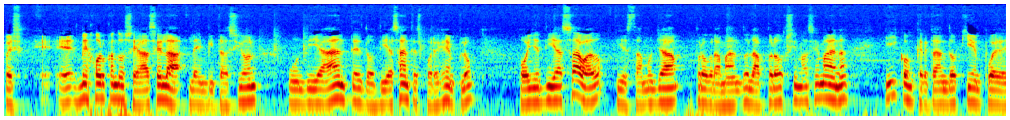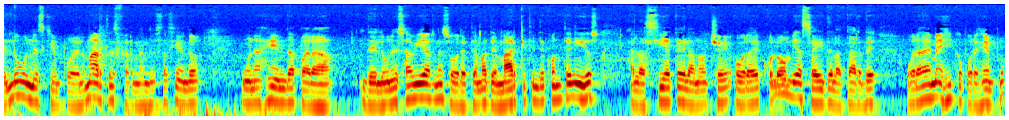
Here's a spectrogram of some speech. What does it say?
pues es mejor cuando se hace la, la invitación un día antes, dos días antes, por ejemplo. Hoy es día sábado y estamos ya programando la próxima semana y concretando quién puede el lunes, quién puede el martes. Fernando está haciendo una agenda para de lunes a viernes sobre temas de marketing de contenidos a las 7 de la noche hora de Colombia, 6 de la tarde hora de México, por ejemplo.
